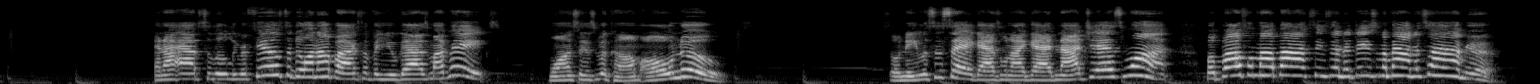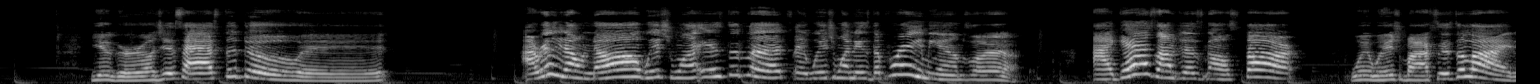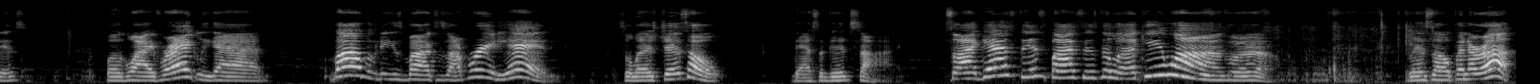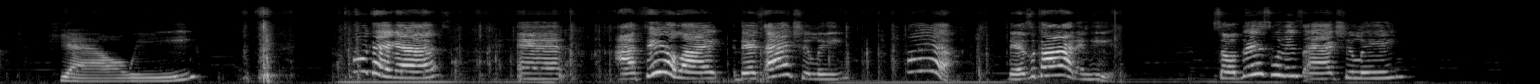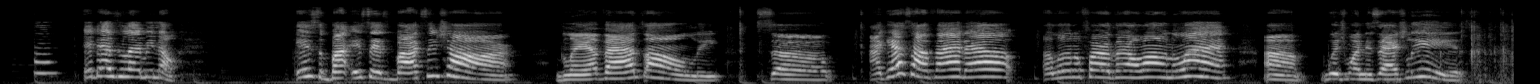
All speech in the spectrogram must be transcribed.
And I absolutely refuse to do an unboxing for you guys, my peeps, once it's become old news. So needless to say, guys, when I got not just one, but both of my boxes in a decent amount of time, yeah, your girl just has to do it. I really don't know which one is the Luxe and which one is the Premium, so I guess I'm just to start with which box is the lightest. But quite frankly, guys, both of these boxes are pretty heavy. So let's just hope that's a good sign. So I guess this box is the lucky one. Let's open her up, shall we? Okay, guys. And I feel like there's actually, oh yeah, there's a card in here. So this one is actually hmm, it doesn't let me know. It's it says Boxy Charm, Glam Vibes Only. So I guess I'll find out a little further along the line um, which one this actually is.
